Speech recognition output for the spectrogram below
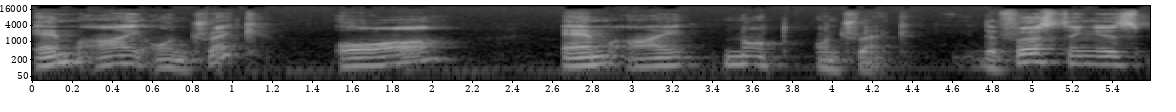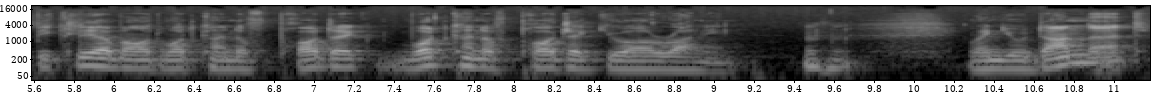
Am I on track or am I not on track? The first thing is be clear about what kind of project what kind of project you are running. Mm-hmm. When you've done that,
